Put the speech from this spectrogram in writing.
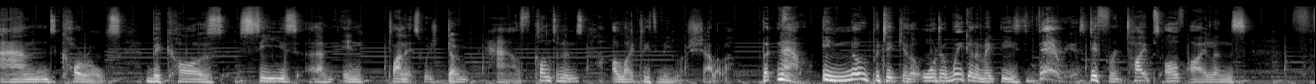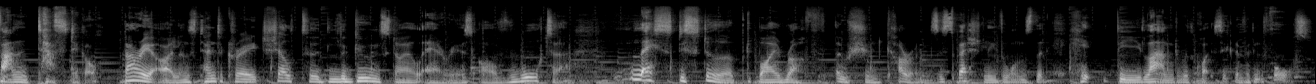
and corals, because seas um, in planets which don't have continents are likely to be much shallower. But now, in no particular order, we're going to make these various different types of islands fantastical. Barrier islands tend to create sheltered lagoon-style areas of water, less disturbed by rough ocean currents, especially the ones that hit the land with quite significant force.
